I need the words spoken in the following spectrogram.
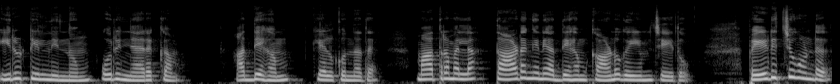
ഇരുട്ടിൽ നിന്നും ഒരു ഞരക്കം അദ്ദേഹം കേൾക്കുന്നത്. മാത്രമല്ല താടങ്ങനെ അദ്ദേഹം കാണുകയും ചെയ്തു. പേടിച്ചുകൊണ്ട്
